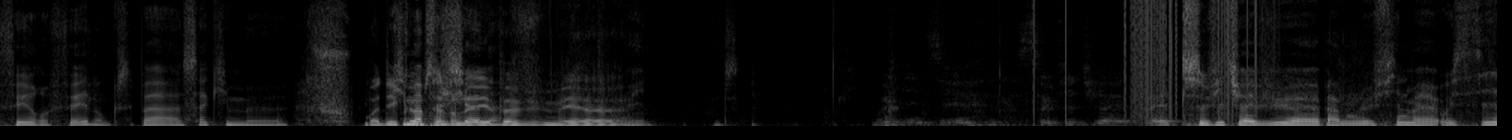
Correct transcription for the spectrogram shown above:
fait, refait, donc c'est pas ça qui me. moi des qui comme ça j'en avais pas vu mais euh, Euh, Sophie, tu as vu euh, pardon, le film aussi,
